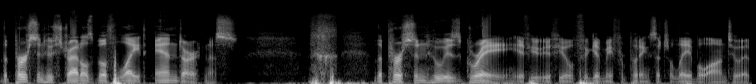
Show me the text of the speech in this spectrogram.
the person who straddles both light and darkness. the person who is gray, if you if you'll forgive me for putting such a label onto it.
